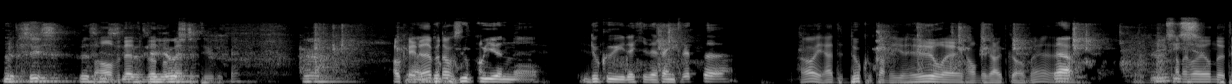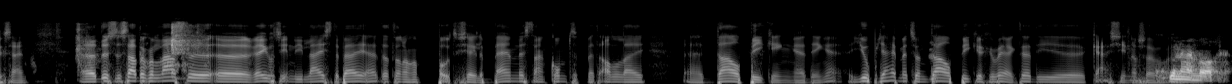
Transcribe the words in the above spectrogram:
Precies, precies. Behalve net op Dat moment natuurlijk. hè. Ja. Oké, dan hebben we nog... doe, doe je een, eh, doe je dat je er geen crit... eh, Oh ja, de doekoe kan hier heel erg handig uitkomen. Hè. Ja, Eh, die kan nog wel heel nuttig zijn. Eh, dus er staat nog een laatste eh, regeltje in die lijst erbij. Hè, dat er nog een potentiële banlist aan komt met allerlei eh eh, dingen. Joep, jij hebt met zo'n dial-peaker gewerkt, hè? die eh Cashin of zo. Cassinander.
